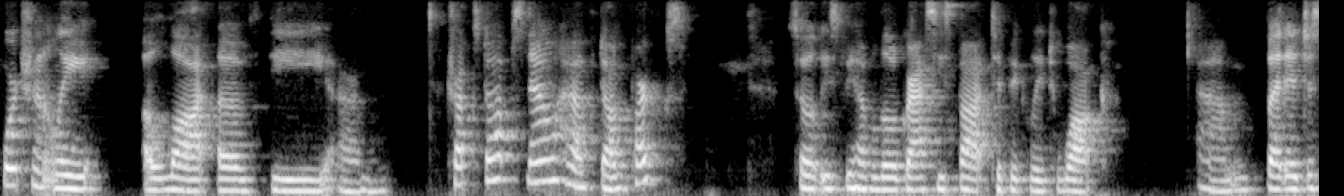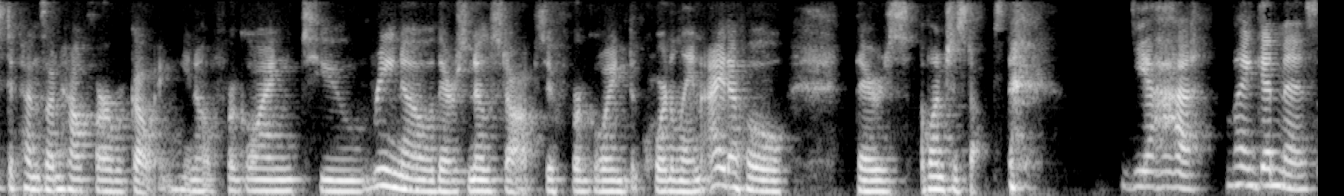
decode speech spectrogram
fortunately a lot of the um, truck stops now have dog parks So at least we have a little grassy spot typically to walk. Um, but it just depends on how far we're going. You know, if we're going to Reno, there's no stops. If we're going to Coeur d'Alene, Idaho, there's a bunch of stops. Yeah, my goodness.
